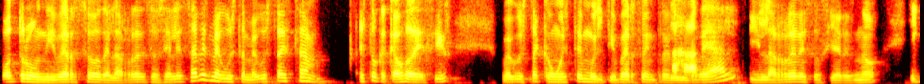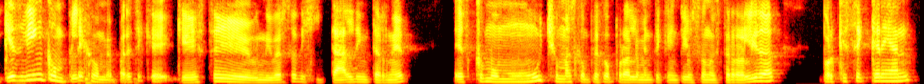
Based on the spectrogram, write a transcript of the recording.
otro universo de las redes sociales. ¿Sabes? Me gusta, me gusta esta, esto que acabo de decir. Me gusta como este multiverso entre el real y las redes sociales, ¿no? Y que es bien complejo. Me parece que, que este universo digital de Internet es como mucho más complejo probablemente que incluso nuestra realidad, porque se crean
